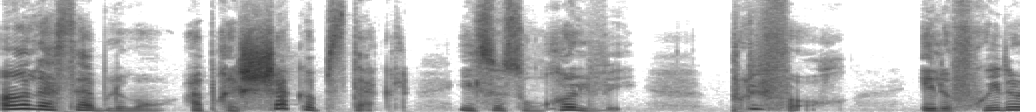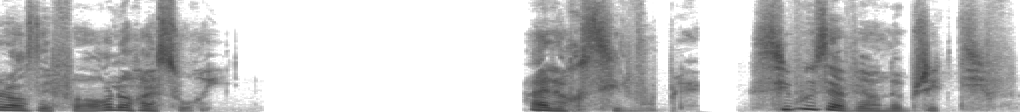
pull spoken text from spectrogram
Inlassablement, après chaque obstacle, ils se sont relevés, plus forts, et le fruit de leurs efforts leur a souri. Alors s'il vous plaît, si vous avez un objectif,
